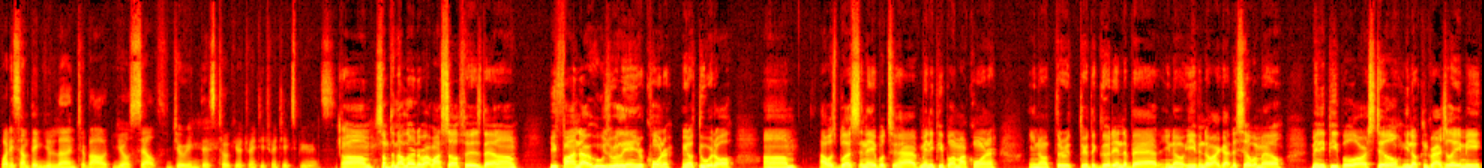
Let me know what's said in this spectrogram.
What is something you learned about yourself during this Tokyo 2020 experience? Um, something I learned about myself is that um, you find out who's really in your corner, you know, through it all. Um, I was blessed and able to have many people in my corner, you know, through through the good and the bad. You know, even though I got the silver medal, many people are still, you know, congratulating me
